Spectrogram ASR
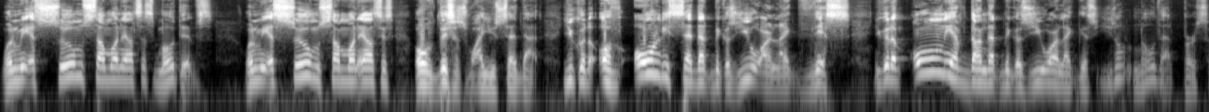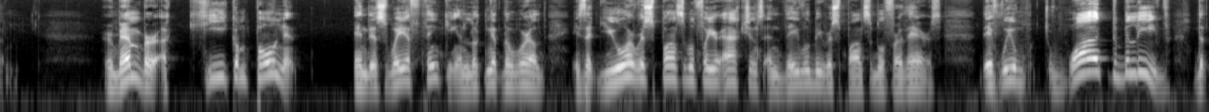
When we assume someone else's motives, when we assume someone else is, oh, this is why you said that. You could have only said that because you are like this. You could have only have done that because you are like this. You don't know that person. Remember, a key component in this way of thinking and looking at the world is that you are responsible for your actions and they will be responsible for theirs. If we want to believe that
